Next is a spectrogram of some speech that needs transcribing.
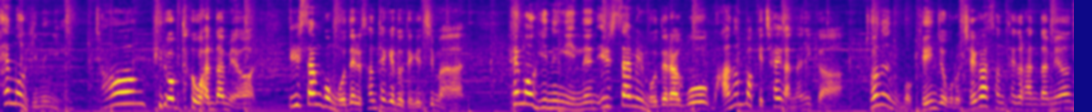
해머 기능이 정 필요 없다고 한다면 130 모델을 선택해도 되겠지만 해머 기능이 있는 131 모델하고 만원밖에 차이가 안 나니까 저는 뭐 개인적으로 제가 선택을 한다면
